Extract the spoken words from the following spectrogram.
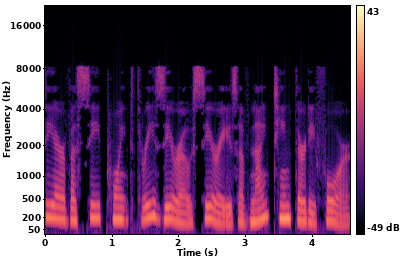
Cierva C.30 series of 1934.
